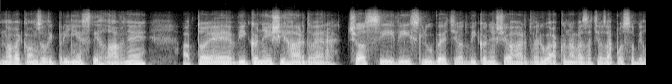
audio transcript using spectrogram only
nové konzoly priniesli hlavne a to je výkonnejší hardware. Čo si vy slúbete od výkonnejšieho hardwareu, ako na vás zatiaľ zapôsobil?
